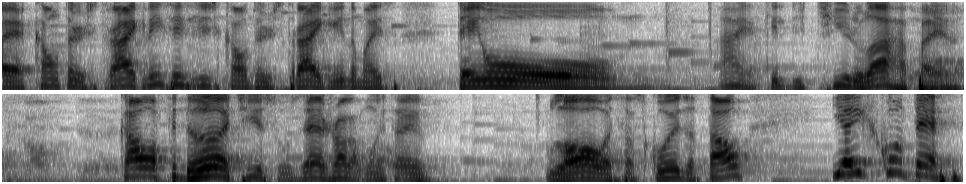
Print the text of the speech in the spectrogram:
é, Counter-Strike, nem sei se existe Counter-Strike ainda, mas tem o... Ai, aquele de tiro lá, rapaz. Call of Duty, isso, o Zé joga muito aí. LOL, essas coisas tal. E aí o que acontece?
